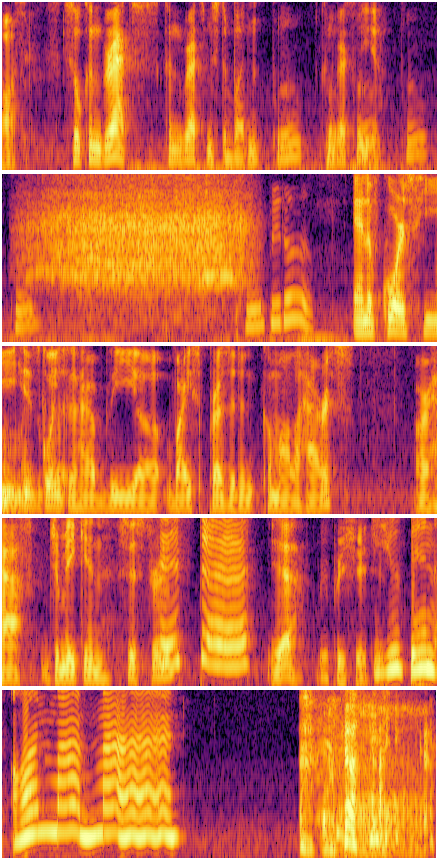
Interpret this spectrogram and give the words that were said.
Awesome. So congrats, congrats, Mr. Button. Pump, Congrats to you. Pump, pump, pump it up. And of course, he Oh my is going to have the uh, Vice President Kamala Harris, our half Jamaican sister. Sister, Yeah. We appreciate you. you've been on my mind.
